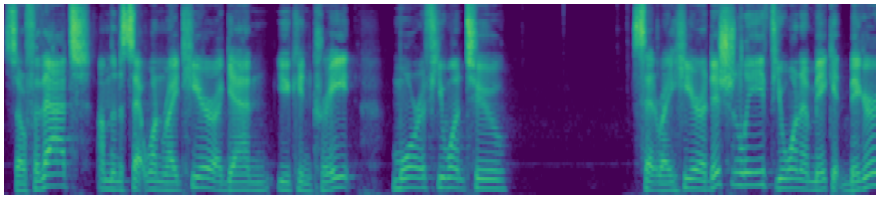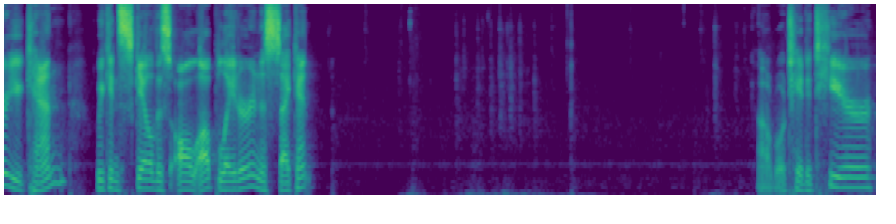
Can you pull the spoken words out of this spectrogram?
So for that, I'm going to set one right here. Again, you can create more if you want to. Set right here. Additionally, if you want to make it bigger, you can. We can scale this all up later in a second. I'll rotate it here.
